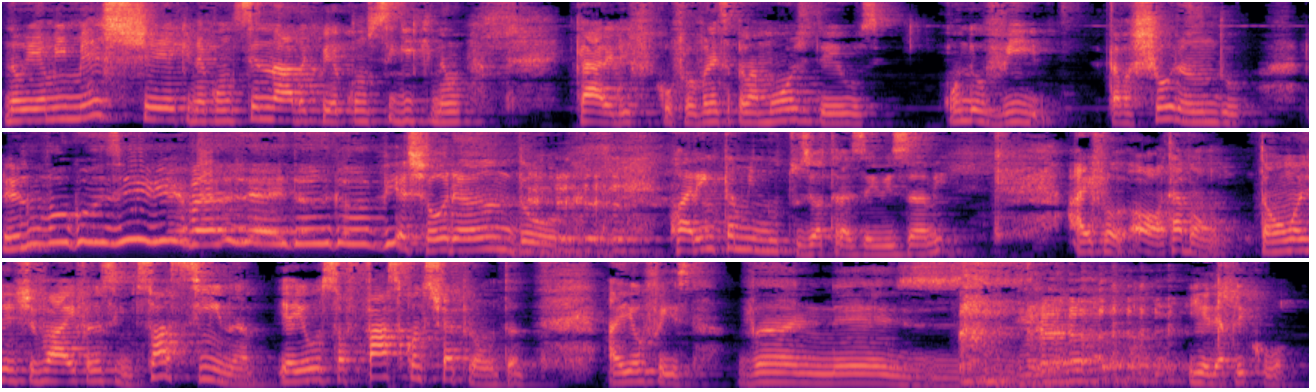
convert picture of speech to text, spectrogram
não ia me mexer, que não ia acontecer nada, que eu ia conseguir, que não. Cara, ele ficou, falou, Vanessa, pelo amor de Deus. Quando eu vi, eu tava chorando. Eu não vou conseguir fazer endoscopia, chorando. 40 minutos eu atrasei o exame. Aí falou, ó, oh, tá bom. Então a gente vai fazer assim, só assina. E aí eu só faço quando estiver pronta. Aí eu fiz, Vanessa. e ele aplicou.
